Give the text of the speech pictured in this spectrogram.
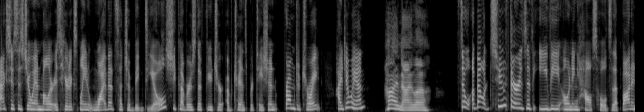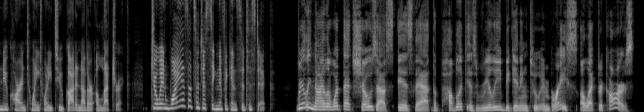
Axios' Joann Muller is here to explain why that's such a big deal. She covers the future of transportation from Detroit. Hi, Joann. Hi, Niala. So, about two thirds of EV owning households that bought a new car in 2022 got another electric. Joann, why is that such a significant statistic? Really, Niala, what that shows us is that the public is really beginning to embrace electric cars.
